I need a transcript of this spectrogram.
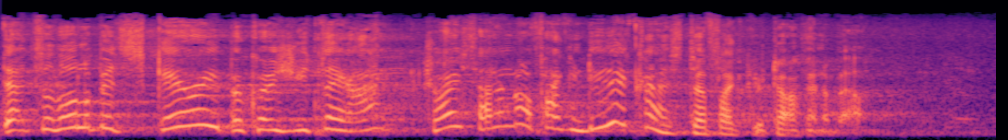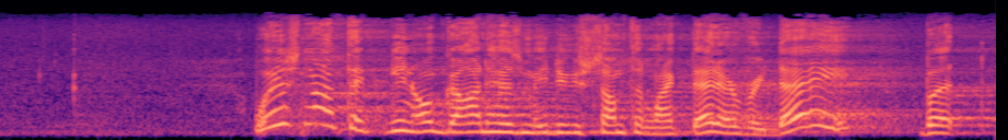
that's a little bit scary because you think, Joyce, I don't know if I can do that kind of stuff like you're talking about. Well, it's not that, you know, God has me do something like that every day, but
